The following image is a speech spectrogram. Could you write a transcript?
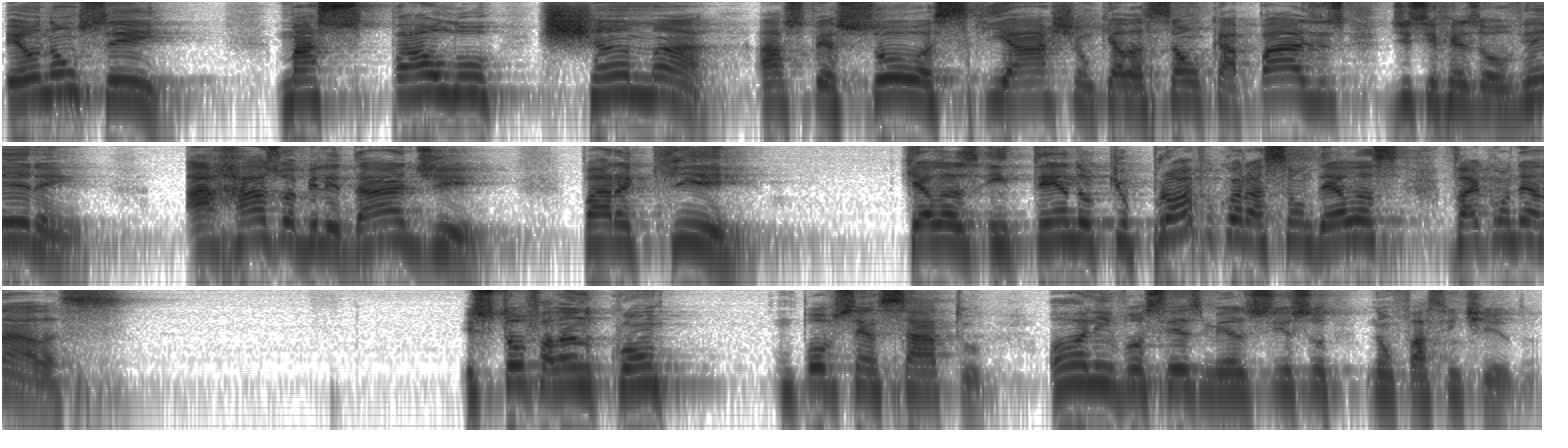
eu não sei. Mas Paulo chama as pessoas que acham que elas são capazes de se resolverem a razoabilidade para que, que elas entendam que o próprio coração delas vai condená-las. Estou falando com um povo sensato. Olhem vocês mesmos se isso não faz sentido.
